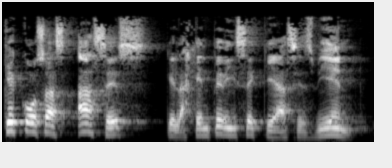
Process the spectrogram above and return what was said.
¿Qué cosas haces que la gente dice que haces bien?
